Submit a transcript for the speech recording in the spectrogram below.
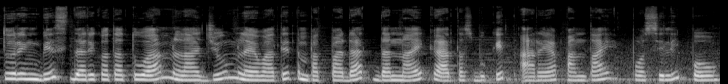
Touring bis dari kota tua melaju melewati tempat padat dan naik ke atas bukit area pantai Posillipo.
